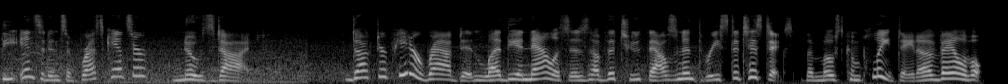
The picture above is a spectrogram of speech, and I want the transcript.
the incidence of breast cancer nosedived. Dr. Peter Ravdin led the analysis of the 2003 statistics, the most complete data available.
